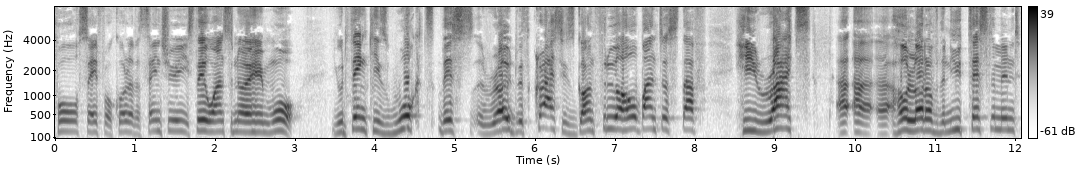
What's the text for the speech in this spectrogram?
Paul said for a quarter of a century, he still wants to know Him more. You'd think he's walked this road with Christ, he's gone through a whole bunch of stuff. He writes a, a, a whole lot of the New Testament.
